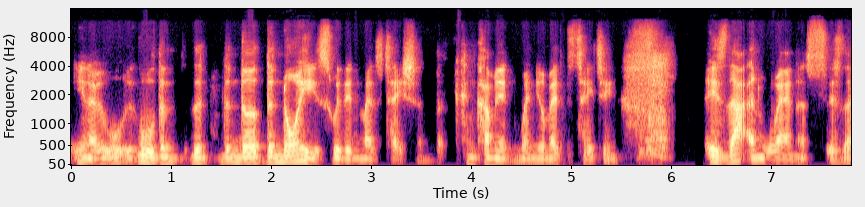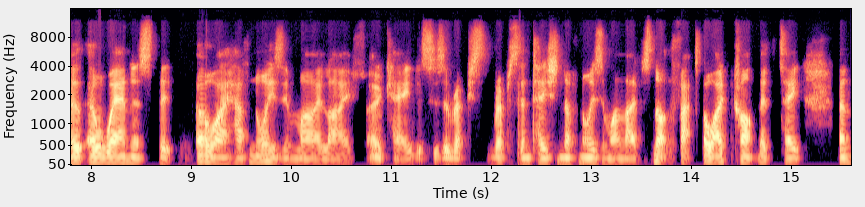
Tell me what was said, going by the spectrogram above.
you know all, all the, the the the noise within meditation that can come in when you're meditating. Is that an awareness? Is that awareness that oh i have noise in my life. Okay this is a rep- representation of noise in my life. It's not the fact oh i can't meditate and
